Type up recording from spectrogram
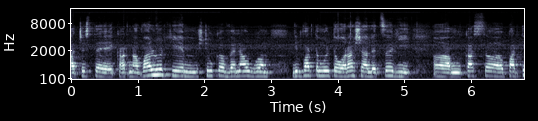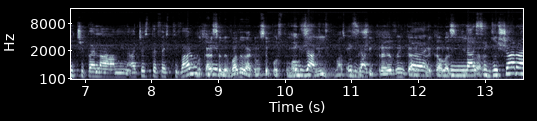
aceste carnavaluri. Știu că veneau uh, din foarte multe orașe ale țării uh, ca să participe la um, aceste festivaluri. Măcar să le vadă dacă nu se costumau exact, și ei. M-a spus exact. și craioveni care uh, plecau la Sighișoara. La Sighișoara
